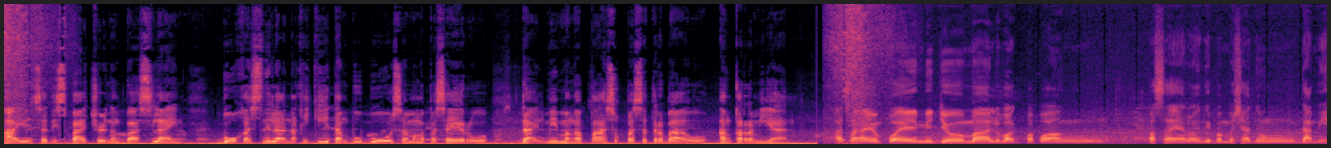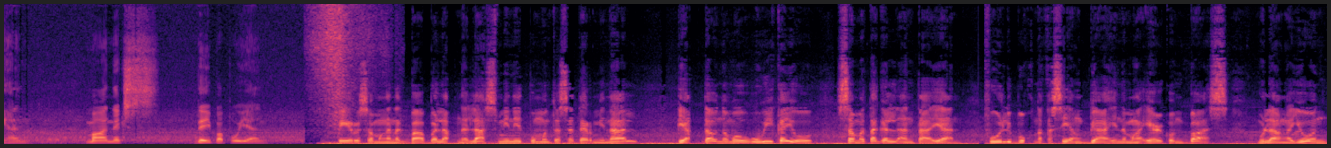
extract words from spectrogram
Ayon sa dispatcher ng bus line, bukas nila nakikitang bubuo sa mga pasahero dahil may mga pasok pa sa trabaho ang karamihan. Asa ngayon po ay medyo maluwag pa po ang pasahero, hindi pa masyadong damihan. Mga next day pa po yan. Pero sa mga nagbabalak na last minute pumunta sa terminal, tiyak daw na mauuwi kayo sa matagal na antayan. Fully book na kasi ang biyahe ng mga aircon bus mula ngayon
